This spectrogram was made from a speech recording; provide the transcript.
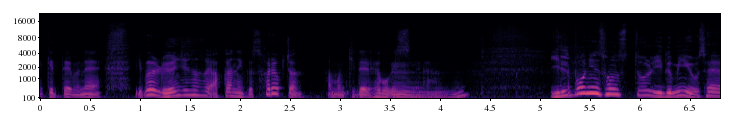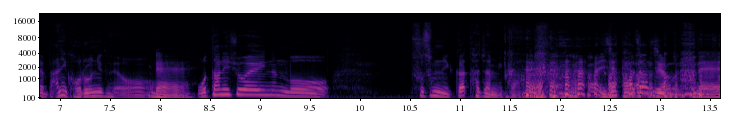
했기 때문에 이번 류현진 선수 약간의 그 서력전 한번 기대를 해보겠습니다. 음. 일본인 선수들 이름이 요새 많이 거론이 돼요. 네. 오타니 쇼에 있는 뭐 투수입니까 타자입니까? 네. 이제 타자죠. 네.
